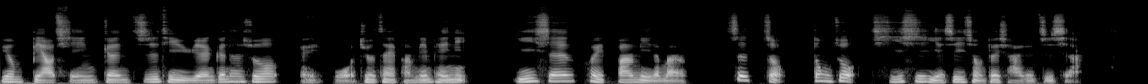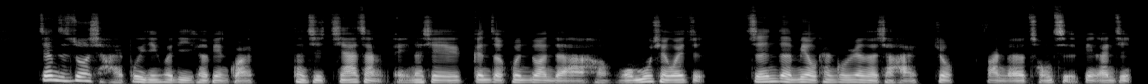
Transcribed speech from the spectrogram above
用表情跟肢体语言跟他说：“哎，我就在旁边陪你，医生会帮你的忙。”这种动作其实也是一种对小孩的支持啊。这样子做，小孩不一定会立刻变乖，但是家长，诶，那些跟着混乱的啊，好，我目前为止真的没有看过任何小孩就反而从此变安静、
